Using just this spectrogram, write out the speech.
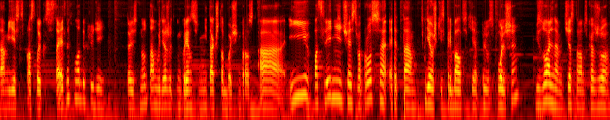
там есть прослойка состоятельных молодых людей, то есть, ну, там выдерживать конкуренцию не так, чтобы очень просто. А, и последняя часть вопроса — это девушки из Прибалтики плюс Польша. Визуально, честно вам скажу,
